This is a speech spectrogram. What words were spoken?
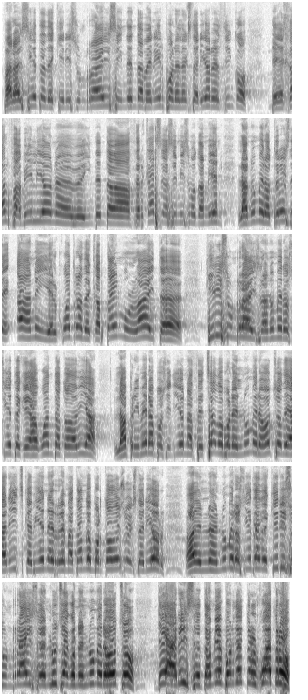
para el 7 de Kirisun Rice, intenta venir por el exterior el 5 de Halfa Billion, eh, intenta acercarse a sí mismo también la número 3 de Anne y el 4 de Captain Moonlight. Kirisun Rice, la número 7 que aguanta todavía la primera posición, acechado por el número 8 de Aritz que viene rematando por todo su exterior. El, número 7 de Kirisun Rice en lucha con el número 8 de Aritz, eh, también por dentro el 4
